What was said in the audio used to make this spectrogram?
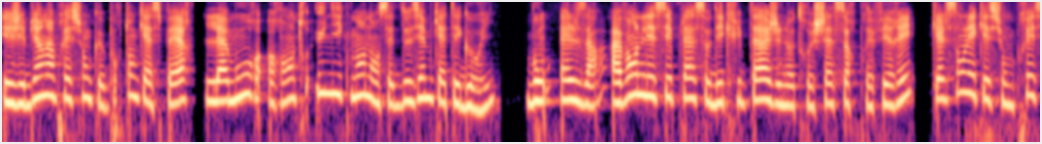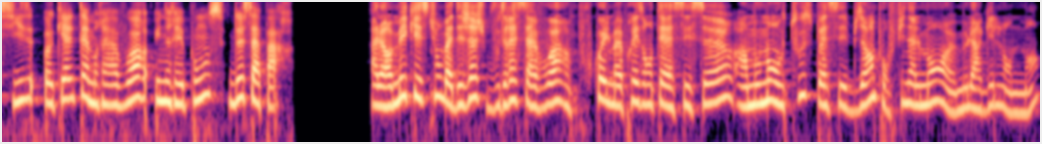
et j'ai bien l'impression que pour ton Casper, l'amour rentre uniquement dans cette deuxième catégorie. Bon, Elsa, avant de laisser place au décryptage de notre chasseur préféré, quelles sont les questions précises auxquelles t'aimerais avoir une réponse de sa part? Alors mes questions, bah déjà je voudrais savoir pourquoi il m'a présenté à ses sœurs, un moment où tout se passait bien pour finalement euh, me larguer le lendemain.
